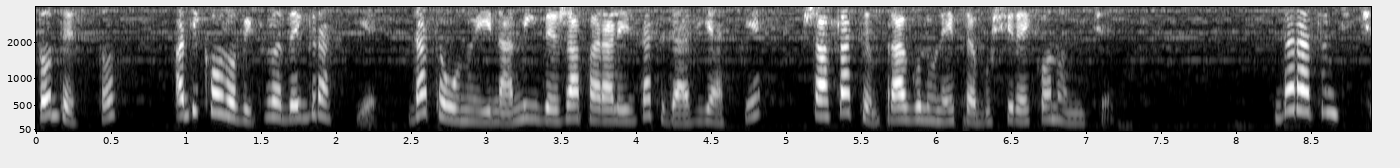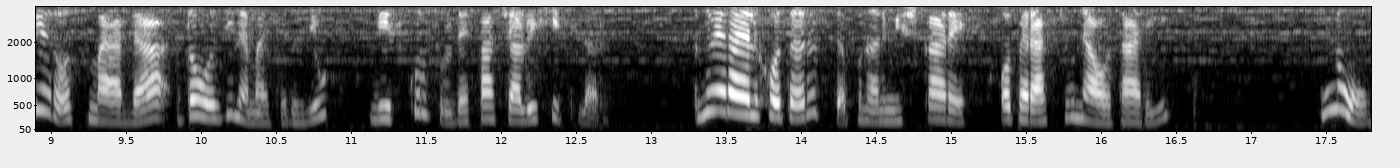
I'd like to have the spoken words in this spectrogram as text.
todestos, adică o lovitură de grație, dată unui inamic deja paralizat de aviație și aflat în pragul unei prăbușiri economice. Dar atunci ce rost mai avea, două zile mai târziu, discursul de pace a lui Hitler? Nu era el hotărât să pună în mișcare operațiunea Otarii? Nu.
